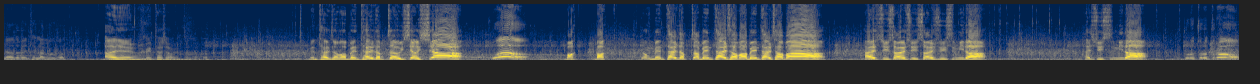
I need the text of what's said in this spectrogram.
야 나 멘탈 나간 것 같아 아니야, 형 멘탈 잡아, 멘탈 잡아. 멘탈 잡아, 멘탈 잡자, 으쌰, 으쌰. 좋아 막, 막, 형 멘탈 잡자, 멘탈 잡아, 멘탈 잡아. 할 수 있어, 할 수 있어, 할 수 있습니다. 할 수 있습니다. 뚫어 뚫어 뚫어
